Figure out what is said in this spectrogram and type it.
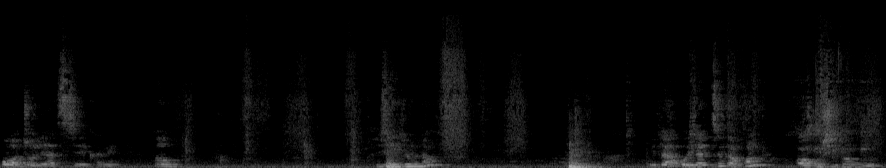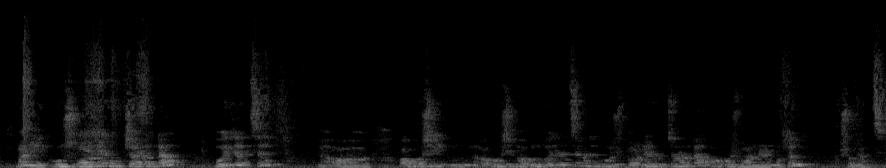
প চলে আসছে এখানে। তো সেই জন্য এটা হয়ে যাচ্ছে তখন অঘোষী ভবন মানে ঘোষ বর্ণের উচ্চারণটা হয়ে যাচ্ছে অঘোষী অঘোষী ভবন হয়ে যাচ্ছে মানে ঘোষ বর্ণের উচ্চারণটা অঘোষ বর্ণের মতন শোনাচ্ছে।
